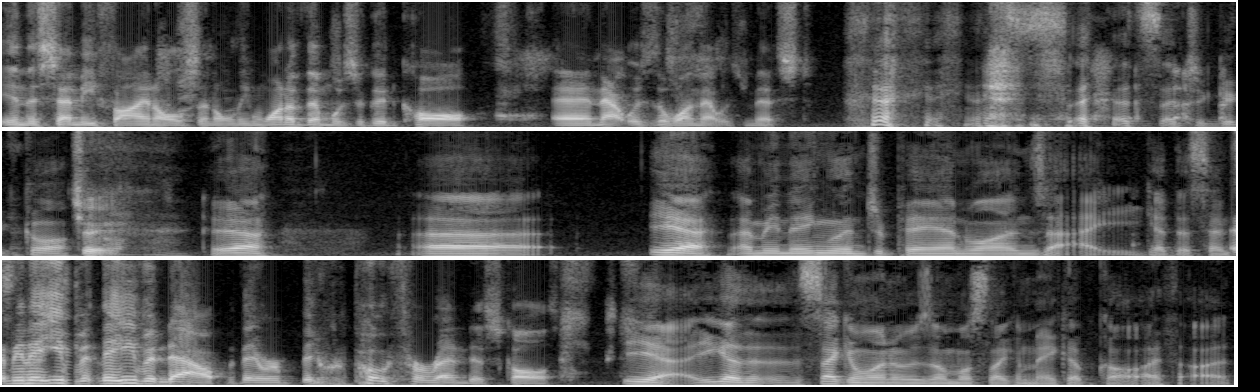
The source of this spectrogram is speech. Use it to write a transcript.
in the semifinals, and only one of them was a good call, and that was the one that was missed. that's, that's, such a good call. True. Yeah. Uh, yeah, I mean the England Japan ones. I get the sense. I mean, that, they even they evened out, but they were they were both horrendous calls. Yeah, you got the, the second one. It was almost like a makeup call. I thought.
